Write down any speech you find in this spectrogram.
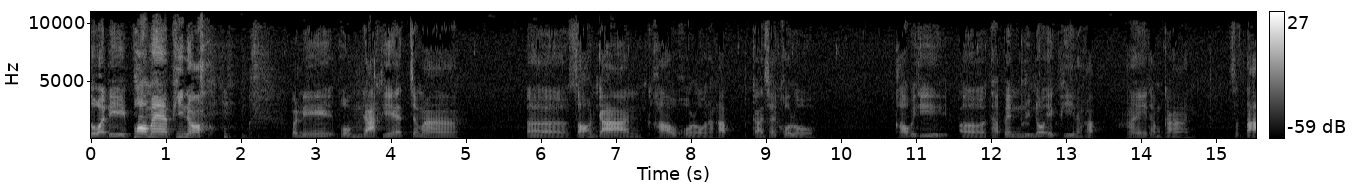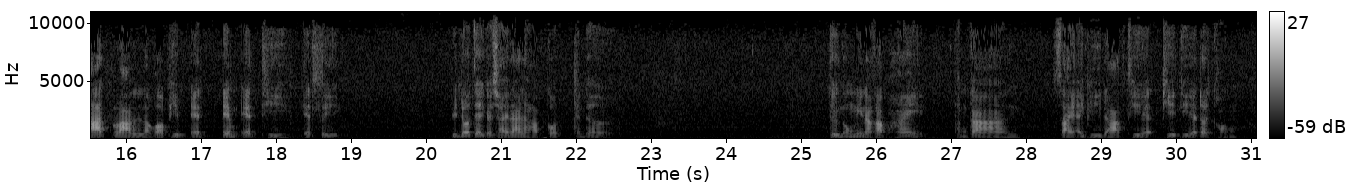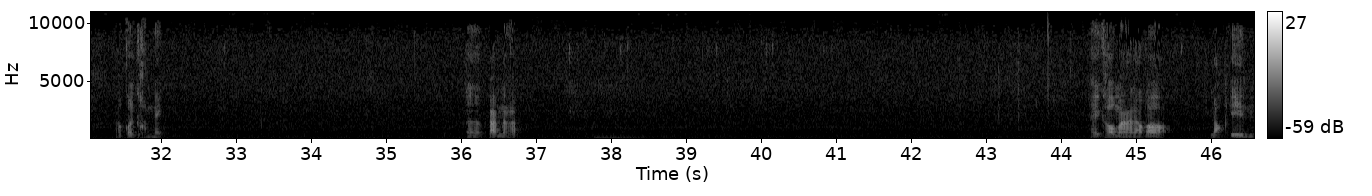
สวัสดีพ่อแม่พี่น้อง วันนี้ผมดักเอสจะมาออสอนการเข้าโคโลนะครับ การใช้โคโล เข้าไปที่ถ้าเป็น Windows XP นะครับ ให้ทำการ Start Run แล้วก็พิมพ์ S M S T S C Windows 7 ก็ใช้ได้นะครับ กด Enter ถึงตรงนี้นะครับให้ทำการ ใส่ IP dark th ขีด th com แล้วกด connect เออแป๊บนะครับ ให้เข้ามาแล้วก็ล็อกอิน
